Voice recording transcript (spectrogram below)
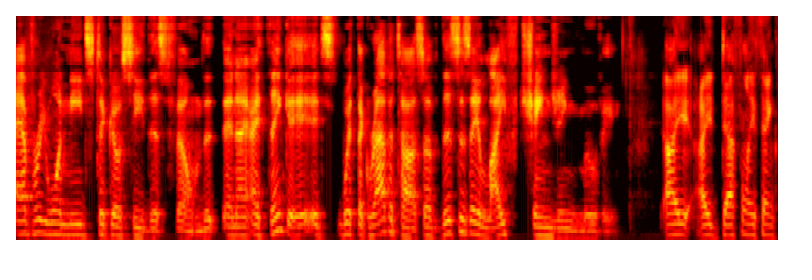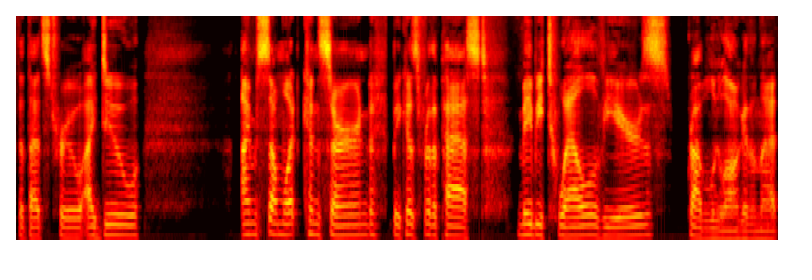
everyone needs to go see this film. And I, I, think it's with the gravitas of this is a life-changing movie. I i definitely think that that's true. I do i'm somewhat concerned because for the past maybe 12 years probably longer than that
